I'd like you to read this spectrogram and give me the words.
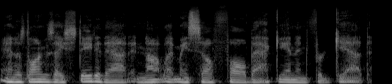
and as long as I stay to that and not let myself fall back in and forget,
